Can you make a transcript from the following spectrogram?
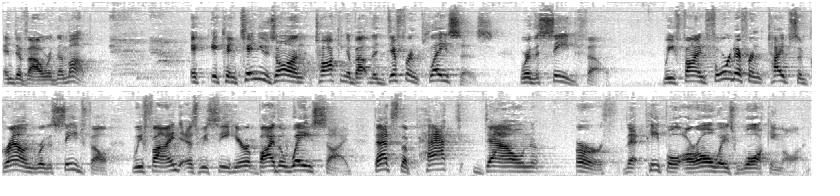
and devoured them up. It, it continues on talking about the different places where the seed fell. We find four different types of ground where the seed fell. We find, as we see here, by the wayside. That's the packed down earth that people are always walking on.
